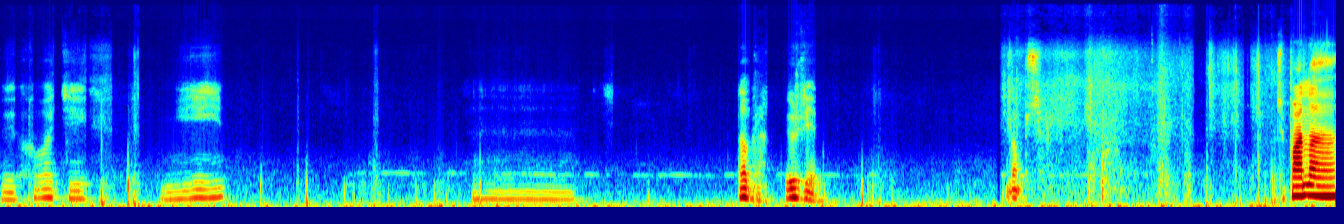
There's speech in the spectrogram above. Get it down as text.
wychodzi mi... Dobra, już wiem. Dobrze. Czy pana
